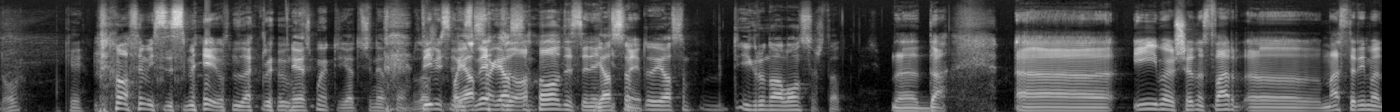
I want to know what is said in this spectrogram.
Dobro, okej. Ovde mi se smeju, dakle... Ne smijem ti, ja ti se ne smijem. Ti mi se pa ne ja sam, ja sam, ovde se neki ja sam, smeju. ja sam igrao na Alonso, šta? E, Da. I ima još jedna stvar, e, Master ima,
